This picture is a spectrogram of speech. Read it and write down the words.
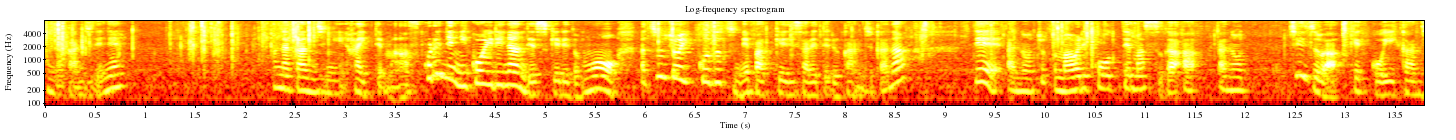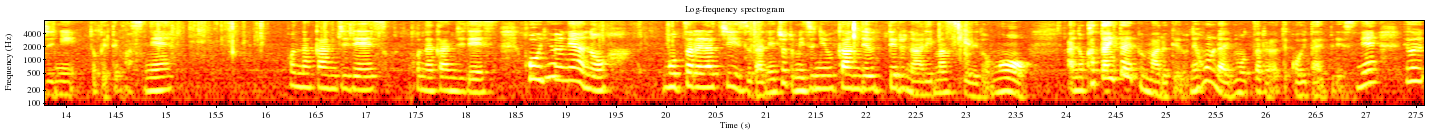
こんな感じでね。こんな感じに入ってます。これね2個入りなんですけれどもま通常1個ずつねパッケージされてる感じかな。であのちょっと周り凍ってますがああのチーズは結構いい感じに溶けてますね。こんな感じです。こんな感じです。こういうねあのモッツァレラチーズがねちょっと水に浮かんで売ってるのありますけれどもあの硬いタイプもあるけどね本来モッツァレラってこういうタイプですね。で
